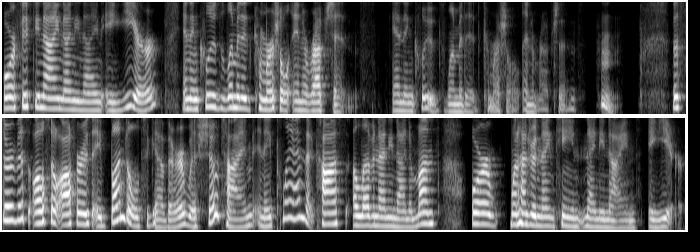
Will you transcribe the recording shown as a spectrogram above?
or $59.99 a year and includes limited commercial interruptions. And includes limited commercial interruptions. Hmm. The service also offers a bundle together with Showtime in a plan that costs $11.99 a month or $119.99 a year.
